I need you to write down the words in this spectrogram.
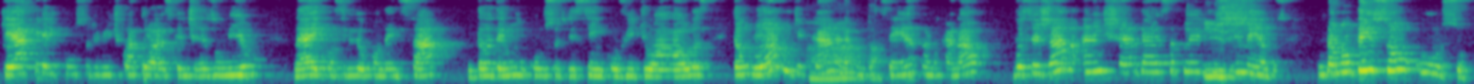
que é aquele curso de 24 horas que a gente resumiu né, e conseguiu condensar. Então, eu tenho um curso de cinco videoaulas. Então, logo de cara, ah, quando tá. você entra no canal, você já enxerga essa playlist Isso. de membros. Então, não tem só o curso,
